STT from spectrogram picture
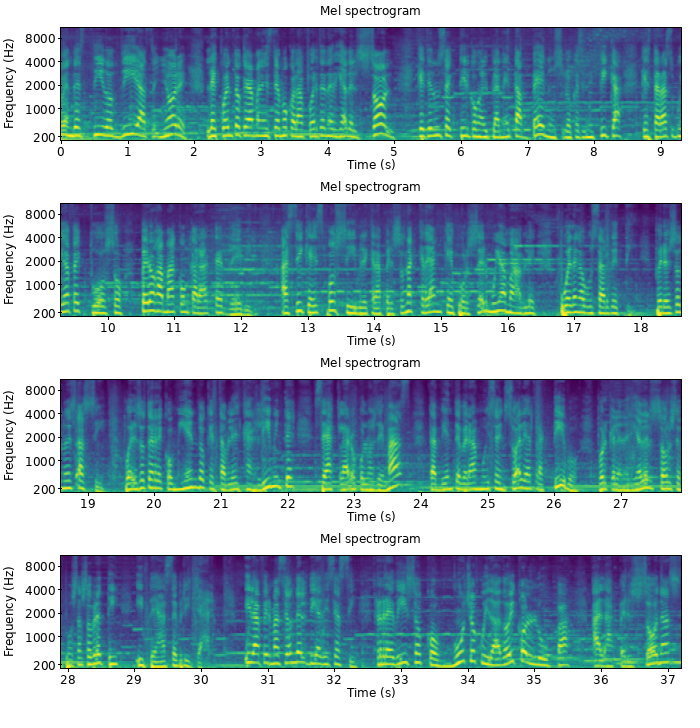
bendecido día, señores. Les cuento que amanecemos con la fuerte energía del Sol, que tiene un sextil con el planeta Venus, lo que significa que estarás muy afectuoso, pero jamás con carácter débil. Así que es posible que las personas crean que por ser muy amable pueden abusar de ti pero eso no es así. Por eso te recomiendo que establezcas límites, seas claro con los demás, también te verás muy sensual y atractivo, porque la energía del sol se posa sobre ti y te hace brillar. Y la afirmación del día dice así, reviso con mucho cuidado y con lupa a las personas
